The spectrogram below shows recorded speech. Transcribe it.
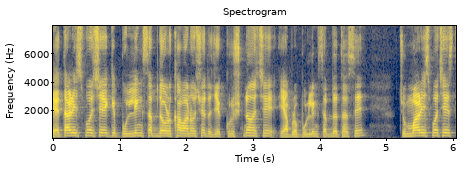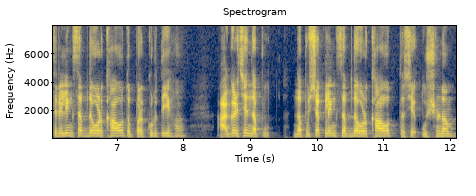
તેતાળીસમો છે કે પુલ્લિંગ શબ્દ ઓળખાવાનો છે, તો જે કૃષ્ણ છે એ આપણો પુલ્લિંગ શબ્દ થશે. ચુમ્માળીસમો છે સ્ત્રીલિંગ શબ્દ ઓળખાવો, તો પ્રકૃતિ આગળ છે નપુ નપુષકલિંગ શબ્દ ઓળખાવો થશે ઉષ્ણમ.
